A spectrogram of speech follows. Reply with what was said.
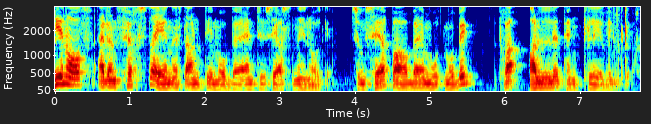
Tine Off er den første og eneste antimobbeentusiasten i Norge som ser på arbeidet mot mobbing fra alle tenkelige vinkler.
